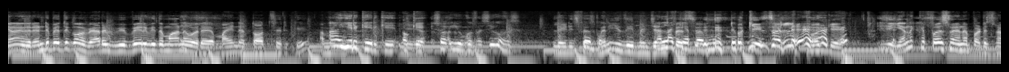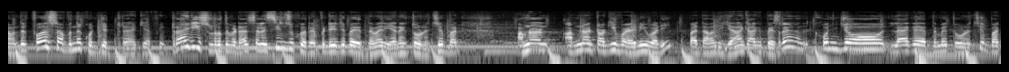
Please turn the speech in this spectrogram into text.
ஏன்னா இது ரெண்டு பேத்துக்கும் வேற வெவ்வேறு விதமான ஒரு மைனர் தாட்ஸ் இருக்கு. இருக்கு இருக்கு. Okay so you go first you go first ladies first மாதிரி இது ஜென்ஸ் முட்டு ஓகே சொல்லு. ஓகே இது எனக்கு பர்சனல் என்ன பட்டுச்சுன்னா வந்து ஃபர்ஸ்ட் ஹாஃப் வந்து கொஞ்சம் ஃபீல் ட்ராகி சொல்றதை விட சில சீன்ஸுக்கு ரெப்பிடேட்டிவாக இருந்த மாதிரி எனக்கு தோணுச்சு. But am not am not talking for anybody but நான் வந்து எனக்காக பேசுகிறேன் கொஞ்சம் லேகாக இருந்த மாதிரி தோணுச்சு. பட்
